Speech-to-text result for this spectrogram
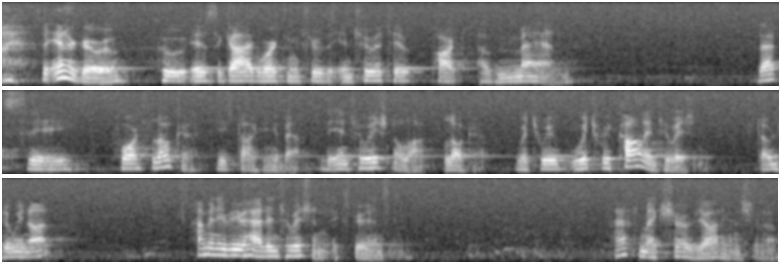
the inner guru, who is the guide working through the intuitive part of man. That's the fourth loka he's talking about, the intuitional loka, which we, which we call intuition. Don't, do we not? How many of you had intuition experiencing? I have to make sure of the audience, you know.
